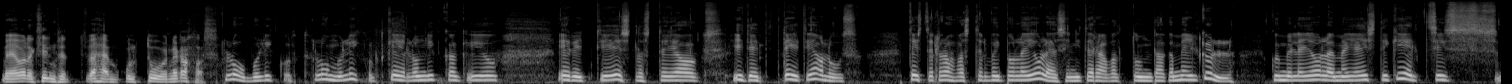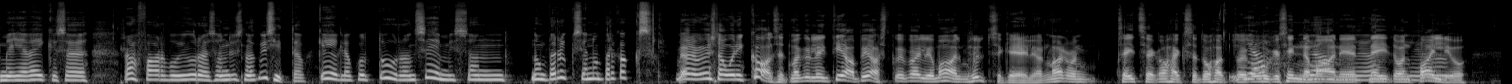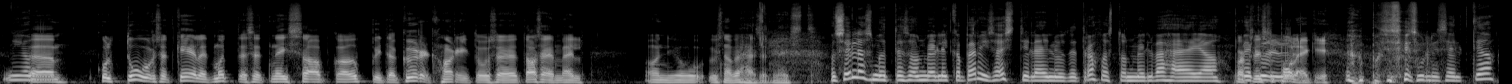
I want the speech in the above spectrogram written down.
me oleks ilmselt vähem kultuurne rahvas. loomulikult, loomulikult keel on ikkagi ju eriti eestlaste jaoks identiteedi alus teistel rahvastel võib-olla ei ole see nii teravalt tunda, aga meil küll. kui meil ei ole meie eesti keelt, siis meie väikese rahvaarvu juures on üsna küsitav. keel ja kultuur on see, mis on number üks ja number kaks. me oleme üsna unikaalsed, ma küll ei tea peast, kui palju maailmas üldse keeli on, ma arvan, seitse-kaheksa tuhat või kuhugi sinnamaani, et ja, neid on ja, palju. nii on kultuursed keeled mõttes, et neist saab ka õppida kõrghariduse tasemel on ju üsna vähesed neist. no selles mõttes on meil ikka päris hästi läinud, et rahvast on meil vähe ja praktiliselt polegi. Sisuliselt jah,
